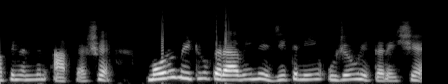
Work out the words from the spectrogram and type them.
અભિનંદન આપ્યા છે. મોડું મીઠું કરાવીને જીતની ઉજવણી કરી છે.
